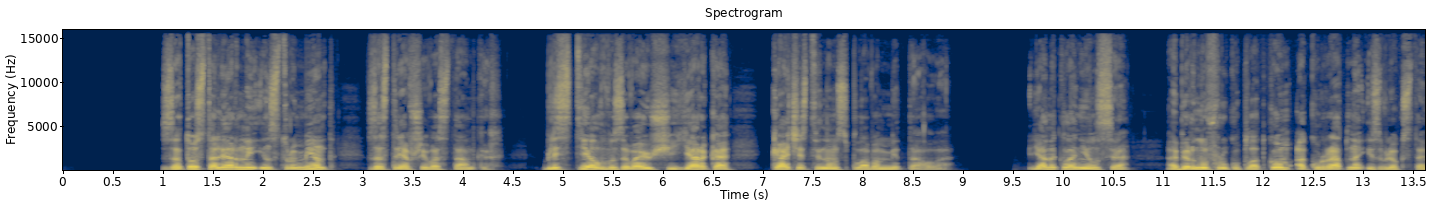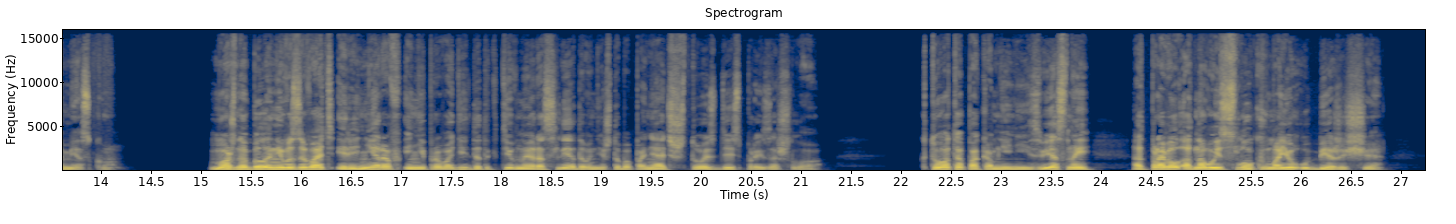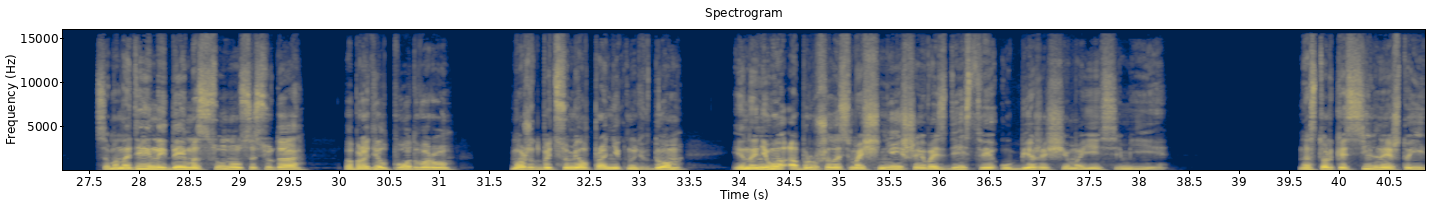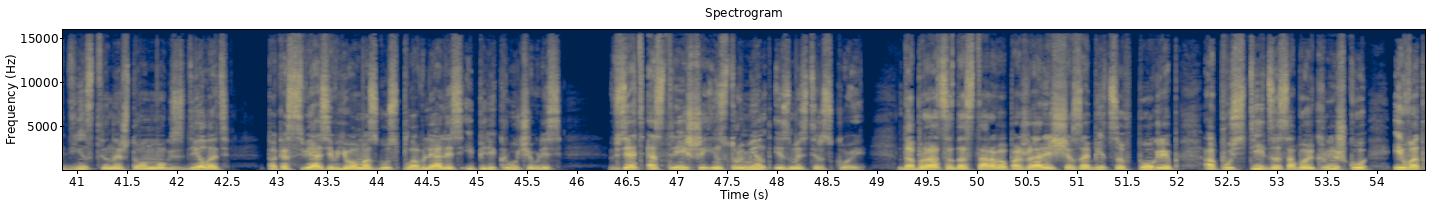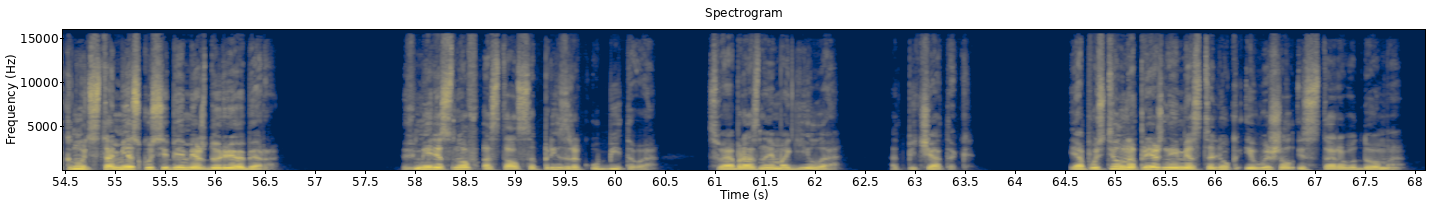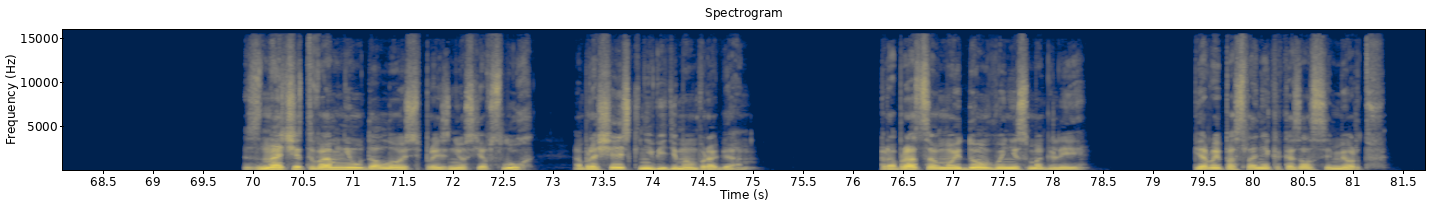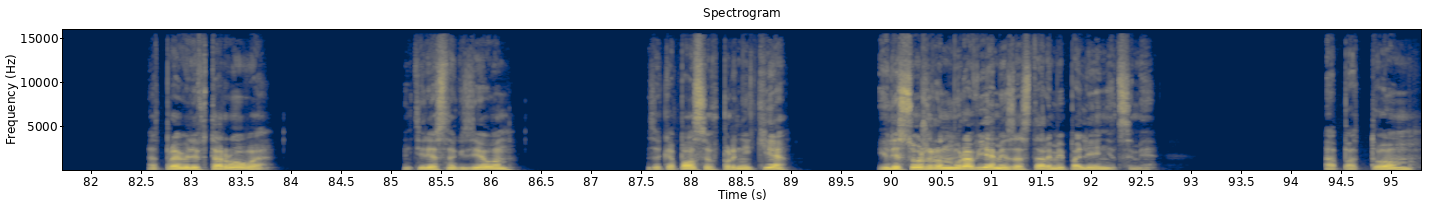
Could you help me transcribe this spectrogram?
Зато столярный инструмент, застрявший в останках, блестел, вызывающий ярко, качественным сплавом металла. Я наклонился, обернув руку платком, аккуратно извлек стамеску. Можно было не вызывать Иринеров и не проводить детективное расследование, чтобы понять, что здесь произошло. Кто-то, пока мне неизвестный, отправил одного из слуг в мое убежище. Самонадеянный Деймос сунулся сюда, побродил по двору, может быть, сумел проникнуть в дом, и на него обрушилось мощнейшее воздействие убежища моей семьи. Настолько сильное, что единственное, что он мог сделать — пока связи в его мозгу сплавлялись и перекручивались, взять острейший инструмент из мастерской, добраться до старого пожарища, забиться в погреб, опустить за собой крышку и воткнуть стамеску себе между ребер. В мире снов остался призрак убитого, своеобразная могила, отпечаток. Я опустил на прежнее место люк и вышел из старого дома. «Значит, вам не удалось», — произнес я вслух, обращаясь к невидимым врагам. «Пробраться в мой дом вы не смогли. Первый посланник оказался мертв. Отправили второго. Интересно, где он? Закопался в парнике или сожран муравьями за старыми поленницами? А потом...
